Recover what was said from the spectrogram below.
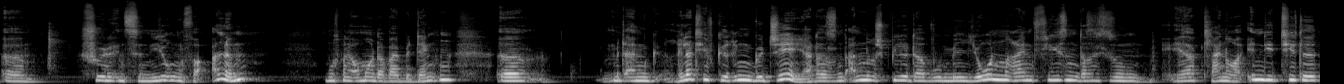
Äh, schöne Inszenierungen. Vor allem muss man ja auch mal dabei bedenken, äh, mit einem relativ geringen Budget. Ja, da sind andere Spiele da, wo Millionen reinfließen. Das ist so ein eher kleinerer Indie-Titel.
